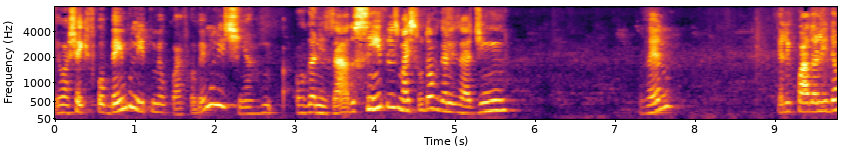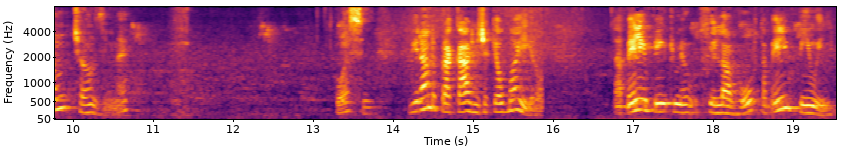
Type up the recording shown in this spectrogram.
Eu achei que ficou bem bonito o meu quarto. Ficou bem bonitinho. Organizado, simples, mas tudo organizadinho. Tá vendo? Aquele quadro ali deu um tchanzinho, né? Ficou assim. Virando pra cá, gente, aqui é o banheiro, ó. Tá bem limpinho que meu filho lavou, tá bem limpinho ele.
